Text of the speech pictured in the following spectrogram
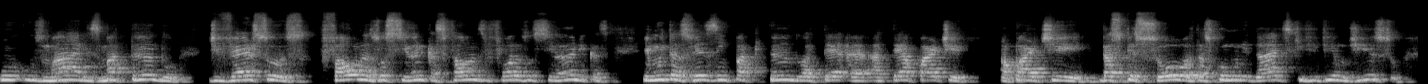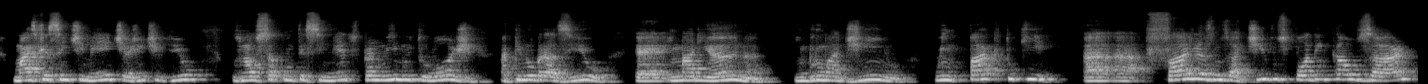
o, os mares, matando diversos faunas oceânicas, faunas e floras oceânicas, e muitas vezes impactando até, eh, até a parte a parte das pessoas, das comunidades que viviam disso. Mais recentemente, a gente viu os nossos acontecimentos, para não ir muito longe, aqui no Brasil, é, em Mariana, em Brumadinho, o impacto que a, a, falhas nos ativos podem causar,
